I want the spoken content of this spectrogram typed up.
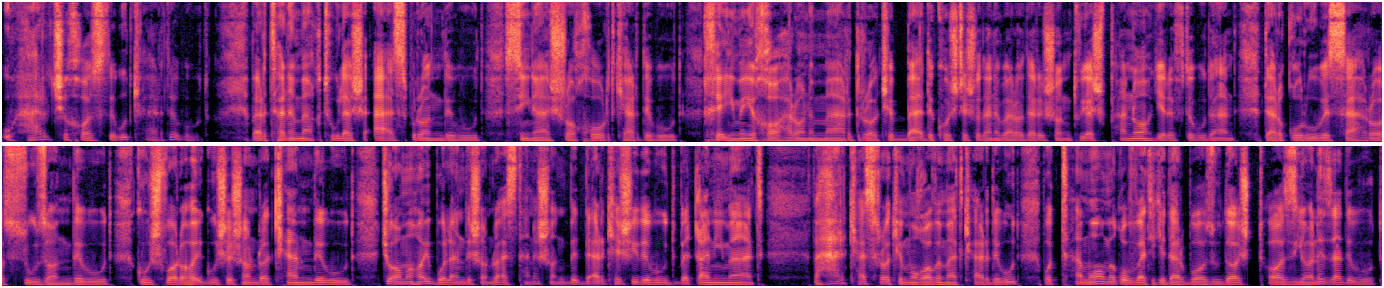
او هر چه خواسته بود کرده بود. بر تن مقتولش اسب رانده بود سینهاش را خرد کرده بود. خیمه خواهران مرد را که بعد کشته شدن برادرشان تویش پناه گرفته بودند در غروب صحرا سوزانده بود. گوشواره های گوششان را کنده بود. جامعه های بلندشان را از تنشان به در کشیده بود به قنیمت و هر کس را که مقاومت کرده بود با تمام قوتی که در بازو داشت تازیانه زده بود.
